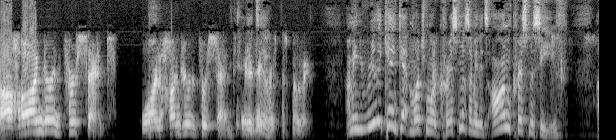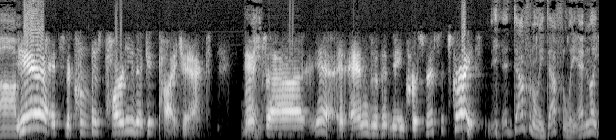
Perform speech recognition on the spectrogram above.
A hundred percent, one hundred percent. It Me a. Christmas movie. I mean, you really can't get much more Christmas. I mean, it's on Christmas Eve. Um, Yeah, it's the Christmas party that gets hijacked. Right. It's uh yeah, it ends with it being Christmas. It's great. Yeah, definitely, definitely, and like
